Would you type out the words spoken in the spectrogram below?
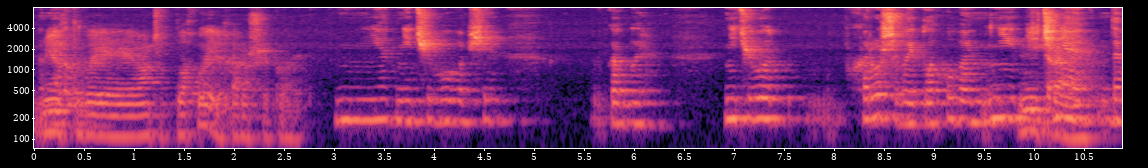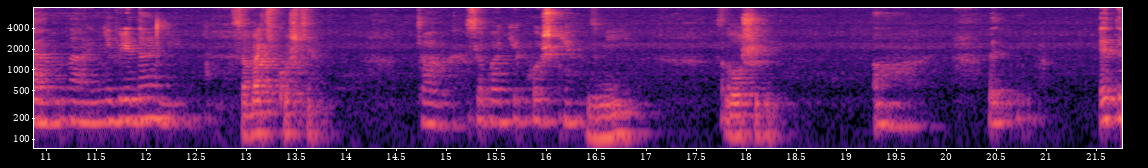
Мертвые вам что-то плохое или хорошее говорят? Нет, ничего вообще, как бы, ничего хорошего и плохого не причиняет, да, да, ни вреда, ни... Собаки, кошки, Так, собаки, кошки. змеи, лошади. А, э, Это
